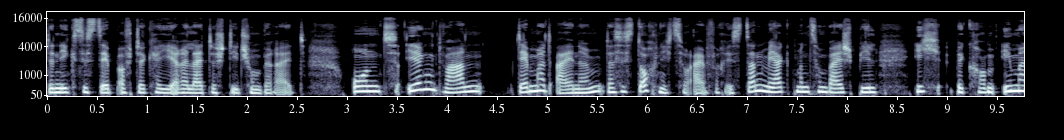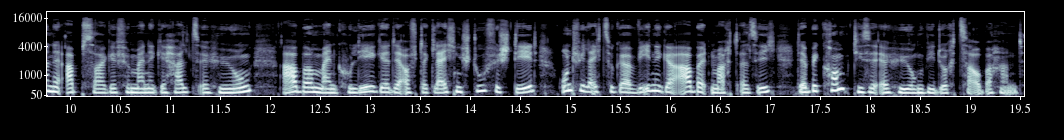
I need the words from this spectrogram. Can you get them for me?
der nächste Step auf der Karriereleiter steht schon bereit. Und irgendwann dämmert einem, dass es doch nicht so einfach ist. Dann merkt man zum Beispiel, ich bekomme immer eine Absage für meine Gehaltserhöhung, aber mein Kollege, der auf der gleichen Stufe steht und vielleicht sogar weniger Arbeit macht als ich, der bekommt diese Erhöhung wie durch Zauberhand.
